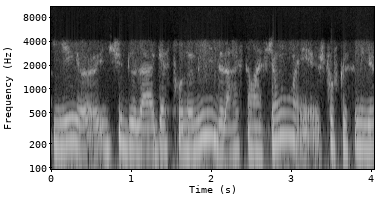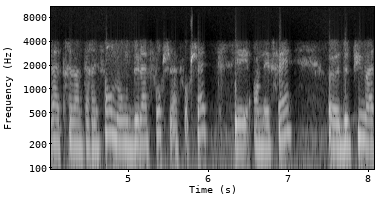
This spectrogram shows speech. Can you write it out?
qui est euh, issu de la gastronomie, de la restauration. Et je trouve que ce milieu-là est très intéressant. Donc de la fourche à la fourchette, c'est en effet euh, depuis ma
